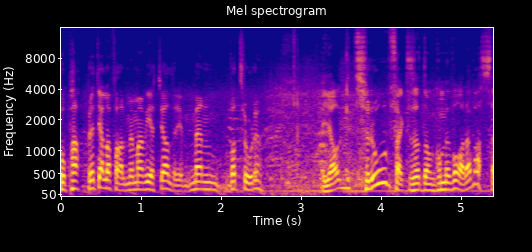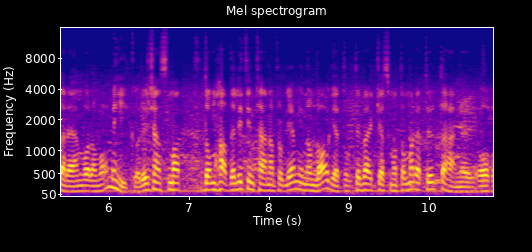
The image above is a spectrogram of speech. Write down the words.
på pappret i alla fall, men man vet ju aldrig. Men vad tror du? Jag tror faktiskt att de kommer vara vassare än vad de var med Hiko. Det känns som att de hade lite interna problem inom laget och det verkar som att de har rätt ut det här nu och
